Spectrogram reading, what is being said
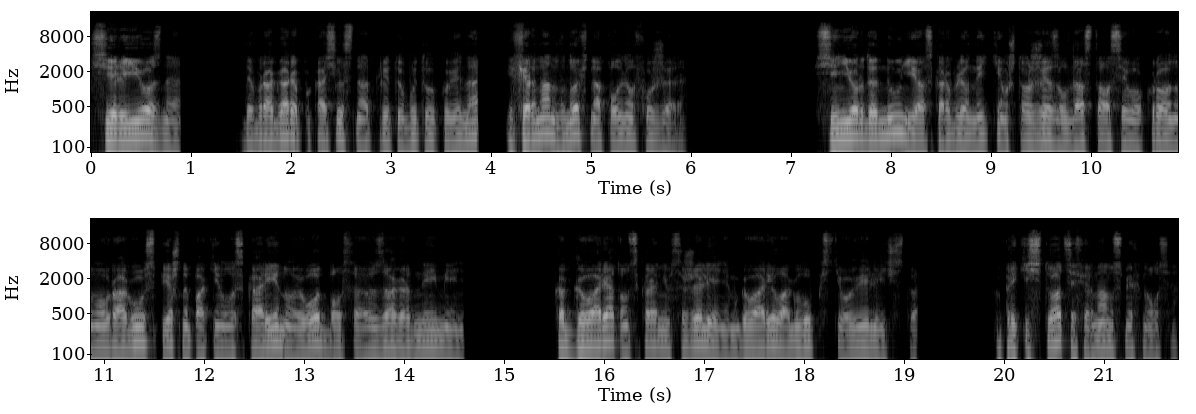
Серьезное. Дебрагары покосился на открытую бутылку вина, и Фернан вновь наполнил фужеры. Сеньор де Нунья, оскорбленный тем, что жезл достался его кровному врагу, спешно покинул Искарину и отбыл свое загородное имение. Как говорят, он с крайним сожалением говорил о глупости его величества. Вопреки ситуации Фернан усмехнулся.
